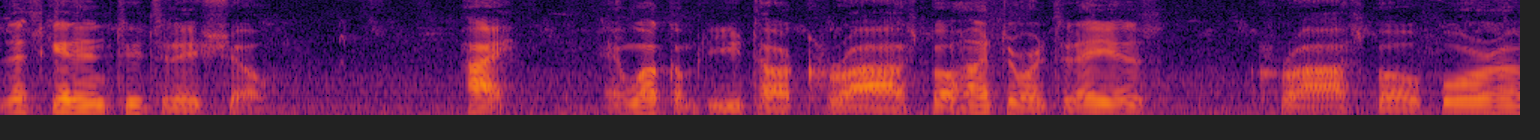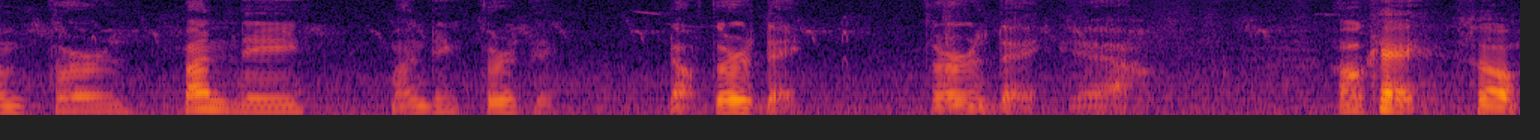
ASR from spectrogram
let's get into today's show. Hi, and welcome to Utah Crossbow Hunter, where today is Crossbow Forum Thursday, Monday, Monday, Thursday? No, Thursday. Thursday, yeah. Okay, so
